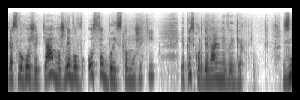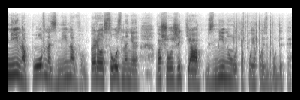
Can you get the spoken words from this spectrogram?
для свого життя, можливо, в особистому житті. Якийсь кардинальний вибір. Зміна, повна зміна, переосознання вашого життя, зміну таку якось будете.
